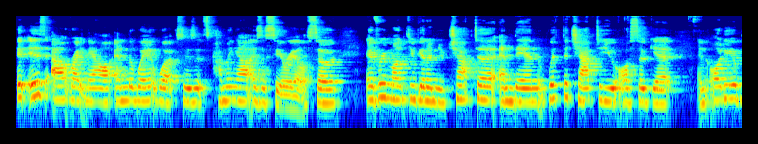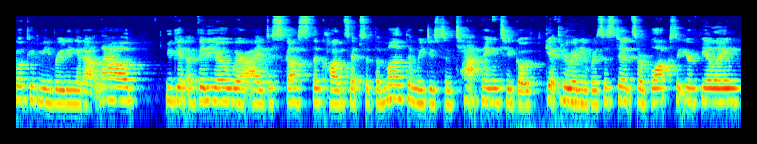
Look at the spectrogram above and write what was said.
it is out right now and the way it works is it's coming out as a serial. So, every month you get a new chapter and then with the chapter you also get an audiobook of me reading it out loud you get a video where I discuss the concepts of the month and we do some tapping to go get through any mm. resistance or blocks that you're feeling.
